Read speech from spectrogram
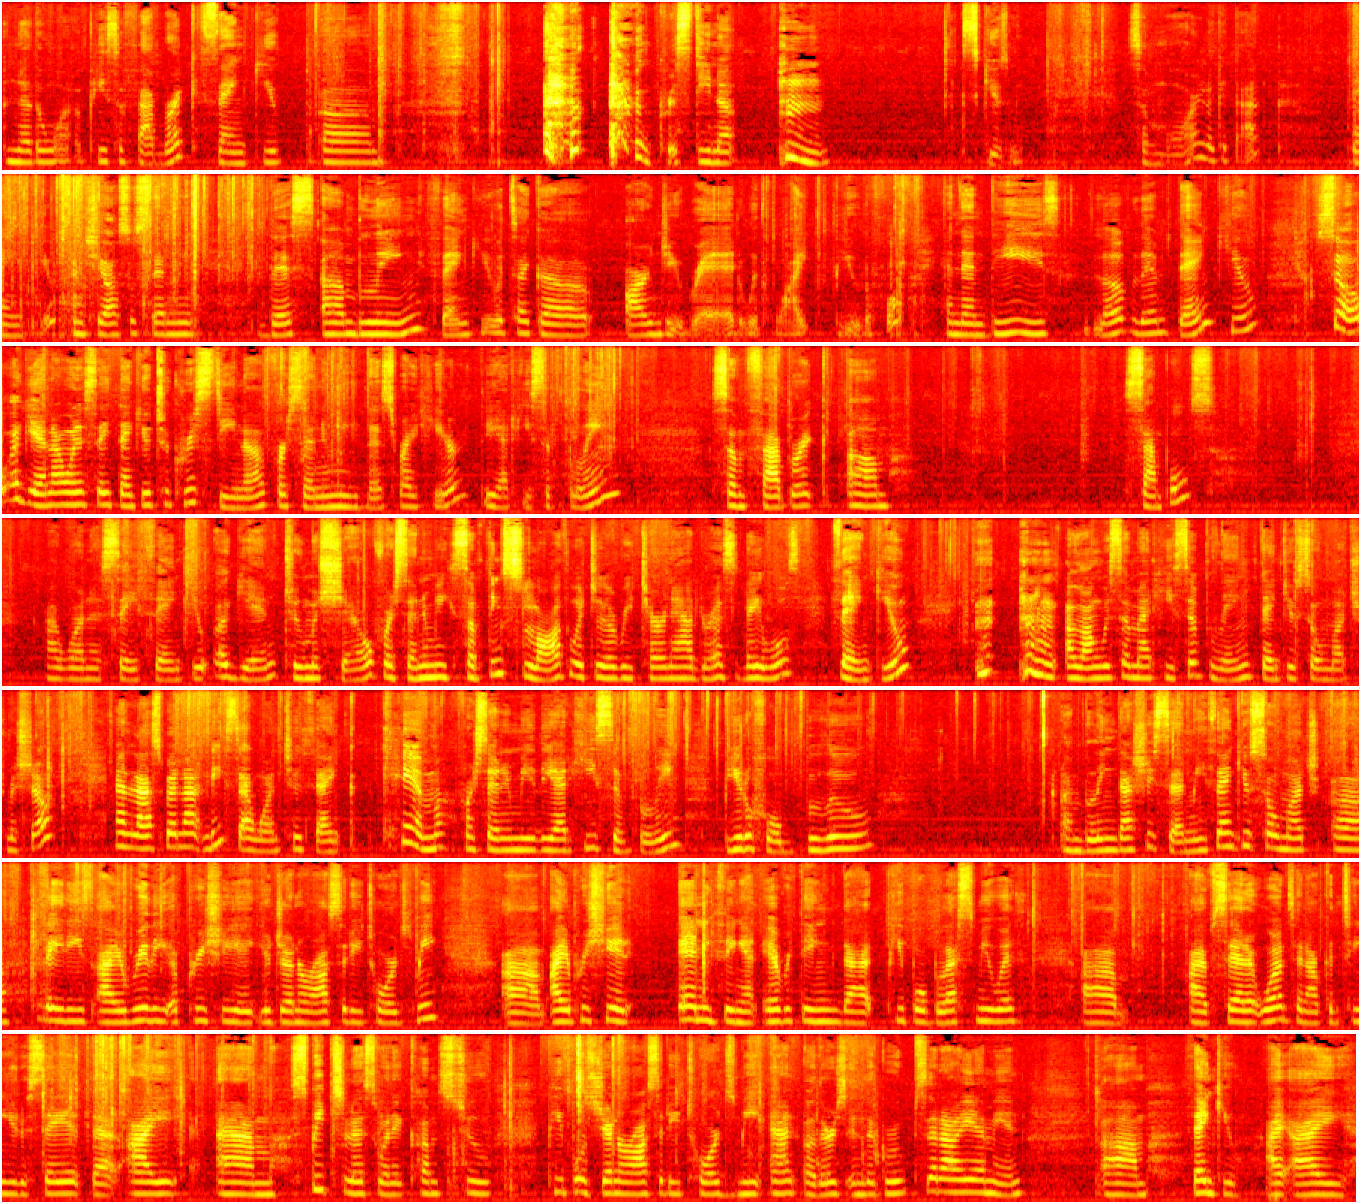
another one, a piece of fabric. Thank you, um, Kristina. Excuse me. Some more. Look at that. Thank you. And she also sent me this um, bling. Thank you. It's like a orangey red with white. Beautiful. And then these. Love them. Thank you. So, again, I want to say thank you to Kristina for sending me this right here. The adhesive bling some fabric um, samples. I want to say thank you again to Michele for sending me something sloth with the return address labels. Thank you. Along with some adhesive bling. Thank you so much, Michele. And last but not least, I want to thank Kim for sending me the adhesive bling. Beautiful blue um, bling that she sent me. Thank you so much, uh, ladies. I really appreciate your generosity towards me. Um, I appreciate anything and everything that people bless me with. Um, I've said it once and I'll continue to say it that I am speechless when it comes to people's generosity towards me and others in the groups that I am in. Um, thank you. I, I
